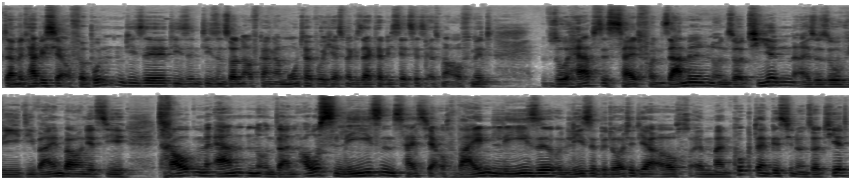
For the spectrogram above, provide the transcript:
damit habe ich es ja auch verbunden, diese, diese, diesen Sonnenaufgang am Montag, wo ich erstmal gesagt habe, ich setze jetzt erstmal auf mit so Herbst ist Zeit von Sammeln und Sortieren, also so wie die Weinbauern jetzt die Trauben ernten und dann auslesen. Das heißt ja auch Weinlese und Lese bedeutet ja auch, äh, man guckt ein bisschen und sortiert.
